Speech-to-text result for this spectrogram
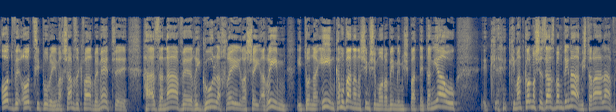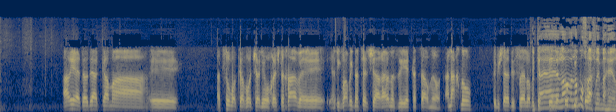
עוד ועוד סיפורים. עכשיו זה כבר באמת אה, האזנה וריגול אחרי ראשי ערים, עיתונאים, כמובן אנשים שמעורבים במשפט נתניהו, כמעט כל מה שזז במדינה, המשטרה עליו. אריה, אתה יודע כמה אה, עצום הכבוד שאני רוכש לך, ואני כבר מתנצל שהרעיון הזה יהיה קצר מאוד. אנחנו... כמשטרת ישראל לא מתייחסים לשום... אתה לא מוכרח למהר,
